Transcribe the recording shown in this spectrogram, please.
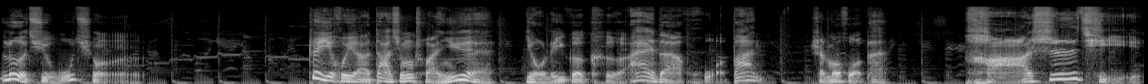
乐趣无穷。这一回啊，大熊穿越有了一个可爱的伙伴，什么伙伴？哈士奇。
